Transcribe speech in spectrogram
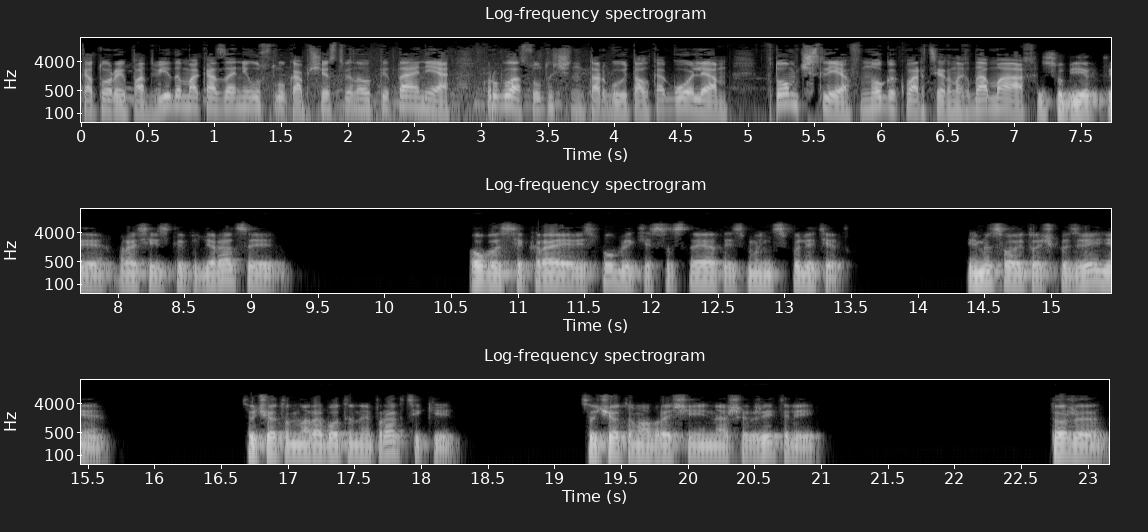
которые под видом оказания услуг общественного питания круглосуточно торгуют алкоголем, в том числе в многоквартирных домах. Субъекты Российской Федерации, области, края и республики состоят из муниципалитетов. И мы свою точку зрения, с учетом наработанной практики, с учетом обращений наших жителей, тоже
